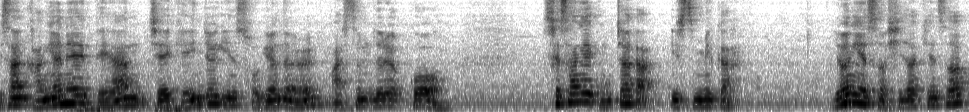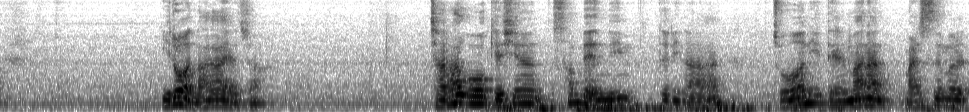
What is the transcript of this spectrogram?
이상 강연에 대한 제 개인적인 소견을 말씀드렸고 세상에 공짜가 있습니까? 0에서 시작해서 이루어 나가야죠. 잘하고 계시는 선배님들이나 조언이 될 만한 말씀을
